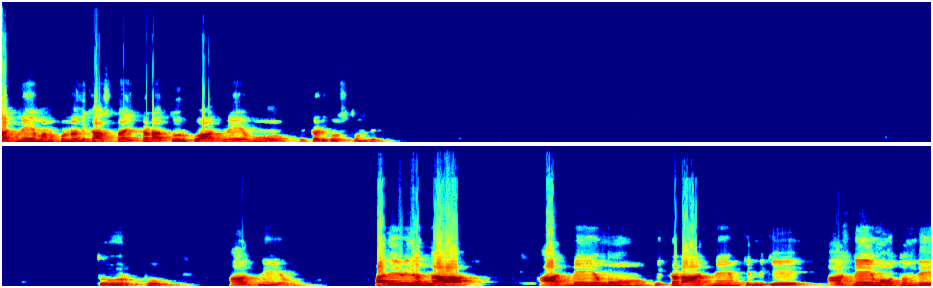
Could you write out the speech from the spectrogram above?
ఆగ్నేయం అనుకున్నది కాస్త ఇక్కడ తూర్పు ఆగ్నేయము ఇక్కడికి వస్తుంది. తూర్పు ఆగ్నేయం. అదేవిధంగా ఆగ్నేయము ఇక్కడ ఆగ్నేయం కిందికి ఆగ్నేయం అవుతుంది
